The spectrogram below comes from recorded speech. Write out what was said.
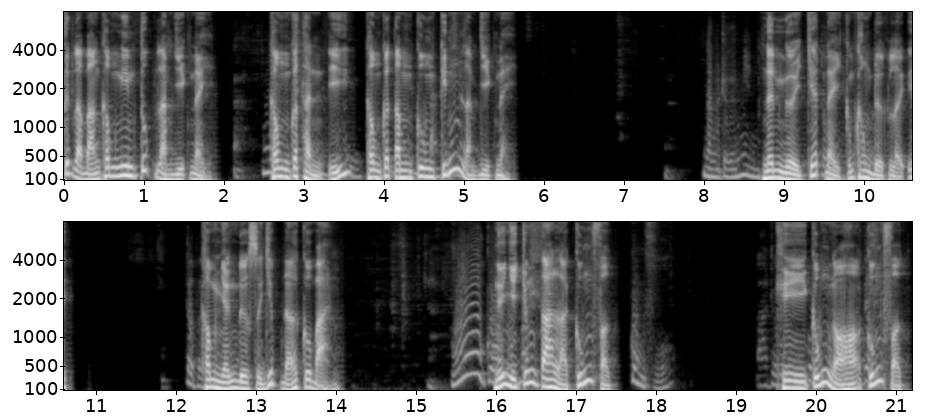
Tức là bạn không nghiêm túc làm việc này, Không có thành ý, Không có tâm cung kính làm việc này. Nên người chết này cũng không được lợi ích, Không nhận được sự giúp đỡ của bạn. Nếu như chúng ta là cúng Phật, Khi cúng ngọ cúng Phật,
